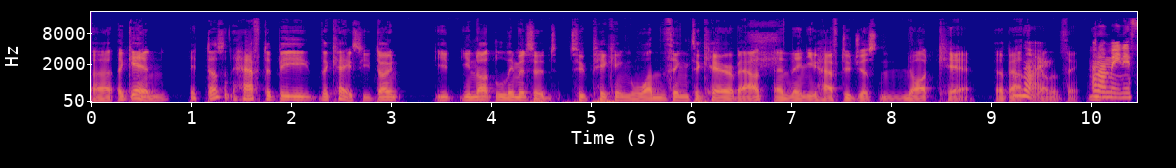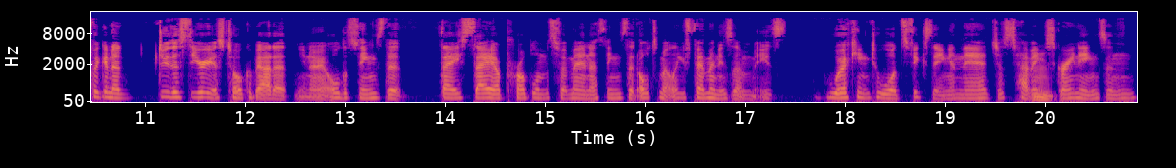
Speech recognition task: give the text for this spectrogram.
uh, again, it doesn't have to be the case. You don't. You, you're not limited to picking one thing to care about, and then you have to just not care about the other thing. and I mean, if we're going to do the serious talk about it, you know, all the things that they say are problems for men are things that ultimately feminism is working towards fixing, and they're just having Mm. screenings and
